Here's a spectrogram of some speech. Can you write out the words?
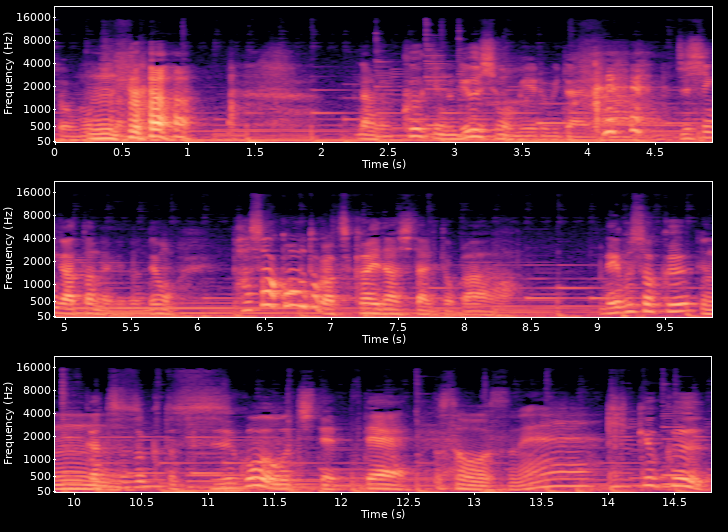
と思ってたん なんか空気の粒子も見えるみたいな自信があったんだけどでもパソコンとか使い出したりとか寝不足うん。が続くとすごい落ちてって、そうですね。結局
